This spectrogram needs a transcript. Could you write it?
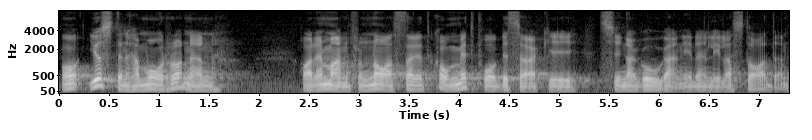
Och just den här morgonen har en man från Nasaret kommit på besök i synagogan i den lilla staden.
